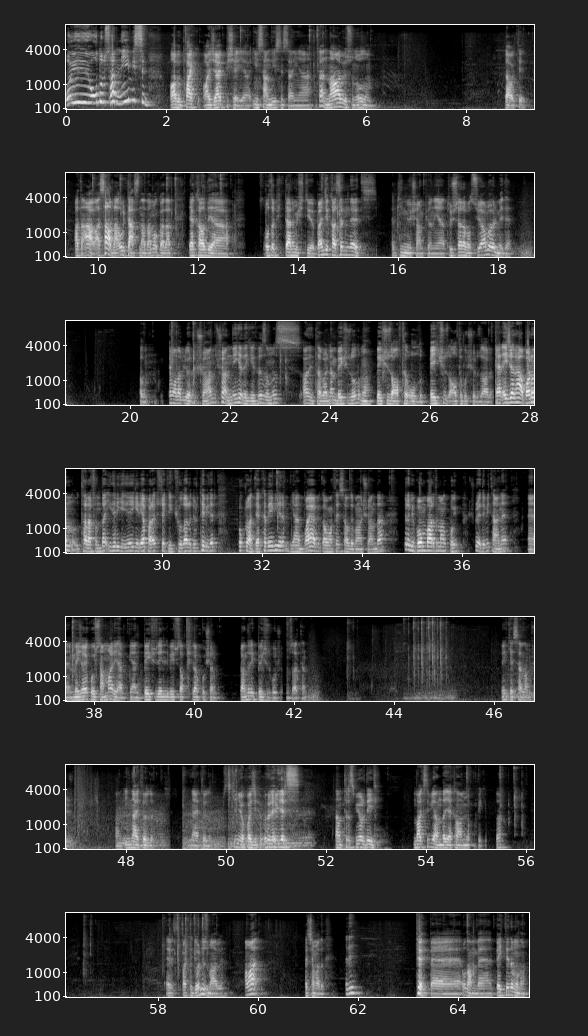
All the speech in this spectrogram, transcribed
Oy oğlum sen neymişsin? Abi Pike acayip bir şey ya. İnsan değilsin sen ya. Sen ne yapıyorsun oğlum? Ya. Atan abi sağda ulti aslında adam o kadar yakaladı ya. Otopiklermiş diyor. Bence Kasadin evet bilmiyor şampiyonu ya. Tuşlara basıyor ama ölmedi. Bakalım. Hem alabiliyorum şu an. Şu an Nehir'deki hızımız an itibaren 500 oldu mu? 506 oldu. 506 koşuyoruz abi. Yani Ejderha Baron tarafında ileri ileri geri yaparak sürekli Q'ları dürtebilir. Çok rahat yakalayabilirim. Yani bayağı büyük avantaj sağlıyor bana şu anda. Şuraya bir bombardıman koyup şuraya da bir tane e, Mecai koysam var ya yani 550-560 falan koşarım. Şu an direkt 500 koşuyorum zaten. Beni keser lan bu çocuk. Tamam Ignite öldü. Ignite öldü. Skin yok hacı. Ölebiliriz. Tam tırsmıyor değil. Lux'ı bir anda yakalamam yok mu peki burada? Evet bakın gördünüz mü abi? Ama kaçamadı. Hadi. Tüh be. Ulan be. Bekledim onu.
